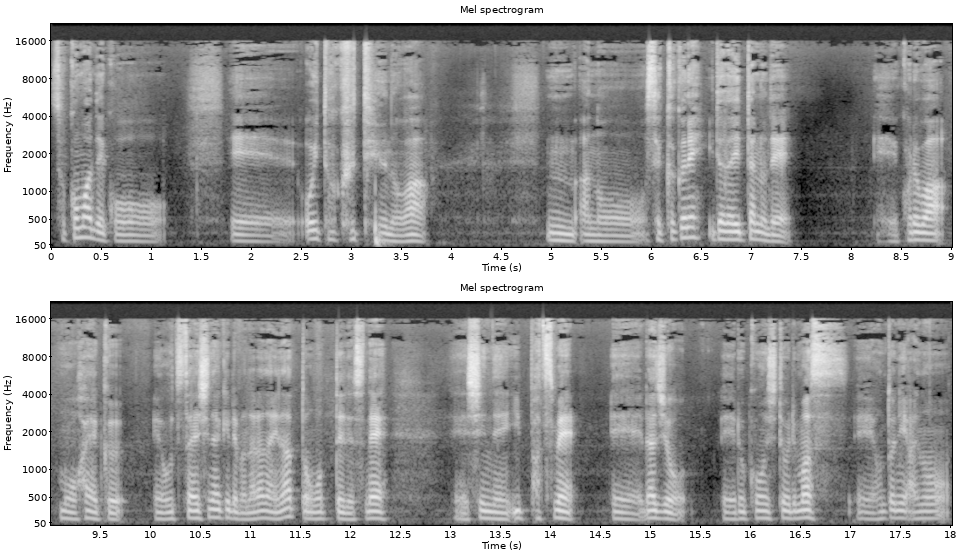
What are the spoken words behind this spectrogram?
そこまでこう、え置いとくっていうのは、うん、あのせっかくね、いただいたので、えこれはもう早く、お伝えしなければならないなと思ってですね、え新年一発目、えラジオ、えー録音しております。え本当にあの、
